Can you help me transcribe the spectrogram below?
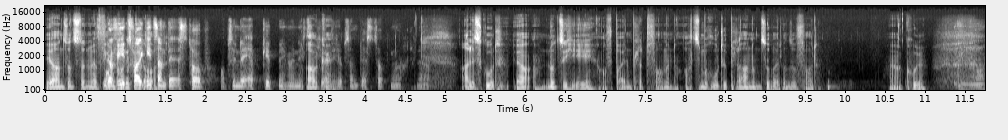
Ja, ansonsten hatten wir geht Auf jeden Fall geht es am Desktop. Ob es in der App geht, bin ich mir nicht okay. sicher. Ich habe es am Desktop gemacht. Ja. Alles gut. Ja, nutze ich eh auf beiden Plattformen. Auch zum Routeplan und so weiter und so fort. Ja, cool. Genau.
